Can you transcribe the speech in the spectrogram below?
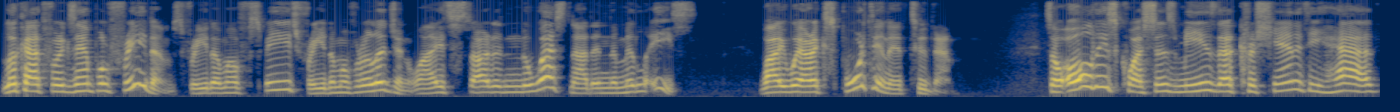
Look at, for example, freedoms, freedom of speech, freedom of religion. Why it started in the West, not in the Middle East. Why we are exporting it to them. So all these questions means that Christianity had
